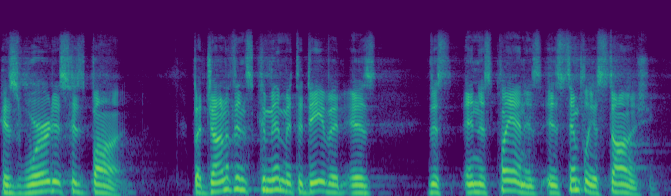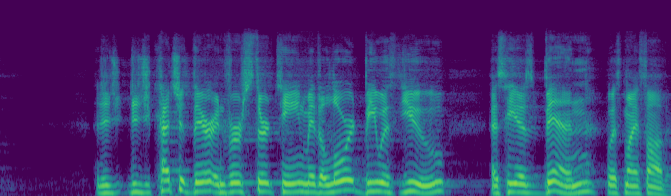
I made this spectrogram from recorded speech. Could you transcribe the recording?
His word is his bond. But Jonathan's commitment to David is this in this plan is, is simply astonishing. Did you, did you catch it there in verse 13? May the Lord be with you as he has been with my father.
